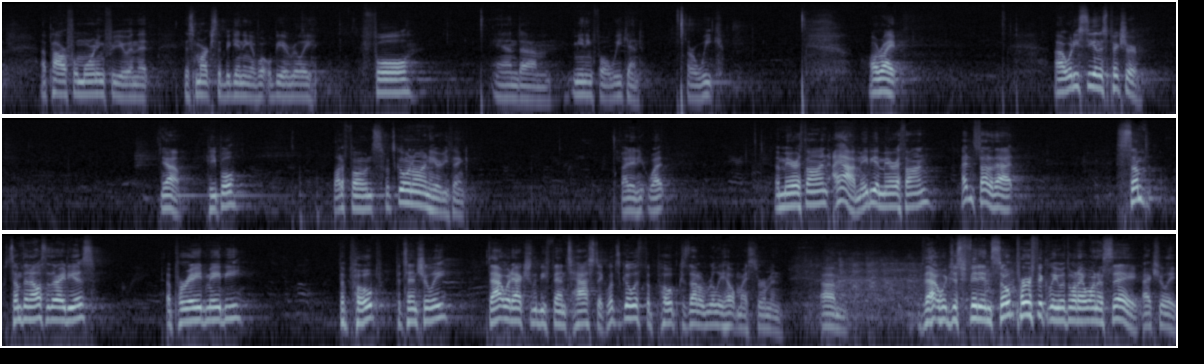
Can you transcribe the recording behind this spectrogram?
a powerful morning for you and that this marks the beginning of what will be a really full and um, meaningful weekend or week. All right. Uh, what do you see in this picture? Yeah, people, a lot of phones. What's going on here, you think? I didn't hear what? A marathon? Yeah, maybe a marathon. I hadn't thought of that. Some, Something else, other ideas? A parade, maybe? The Pope, potentially. That would actually be fantastic. Let's go with the Pope because that'll really help my sermon. Um, that would just fit in so perfectly with what I want to say, actually.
